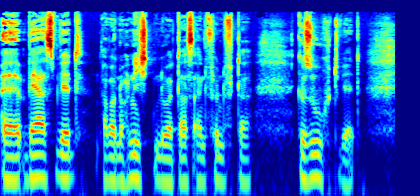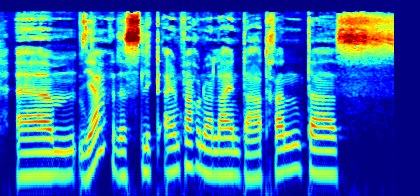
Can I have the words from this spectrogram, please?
äh, wer es wird, aber noch nicht nur, dass ein Fünfter gesucht wird. Ähm, ja, das liegt einfach und allein daran, dass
